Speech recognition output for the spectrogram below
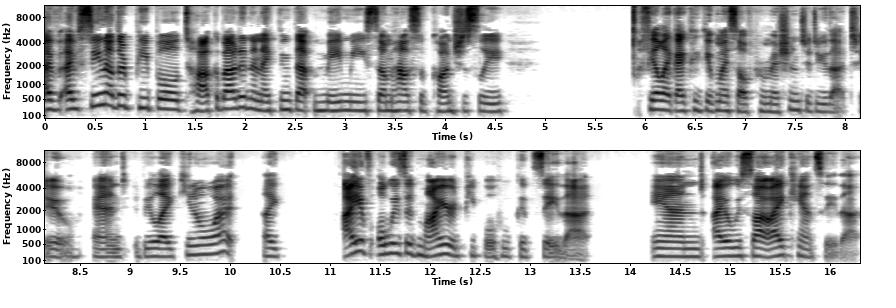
I've I've seen other people talk about it and I think that made me somehow subconsciously feel like I could give myself permission to do that too and be like, you know what? Like I have always admired people who could say that. And I always thought I can't say that.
